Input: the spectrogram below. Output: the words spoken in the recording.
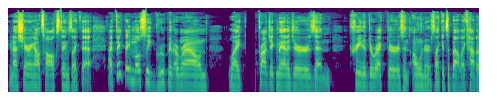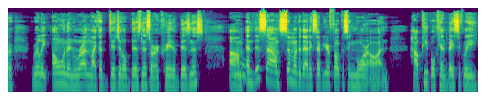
You're not sharing out talks, things like that. I think they mostly group it around like project managers and creative directors and owners. Like it's about like how to really own and run like a digital business or a creative business. Um, mm. and this sounds similar to that, except you're focusing more on how people can basically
